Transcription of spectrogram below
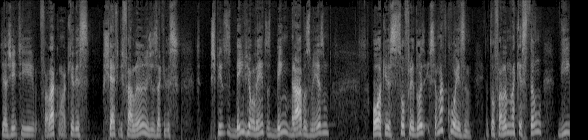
de a gente falar com aqueles chefes de falanges, aqueles espíritos bem violentos, bem bravos mesmo, ou aqueles sofredores, isso é uma coisa. Eu estou falando na questão de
